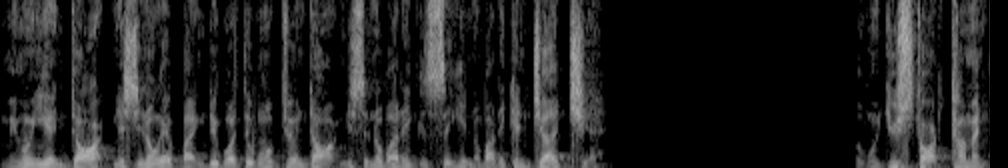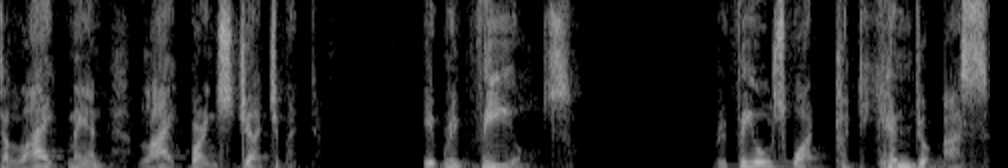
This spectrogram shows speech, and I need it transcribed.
I mean, when you're in darkness, you know, everybody can do what they want to in darkness and nobody can see you, nobody can judge you. But when you start coming to light, man, light brings judgment. It reveals, reveals what could hinder us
